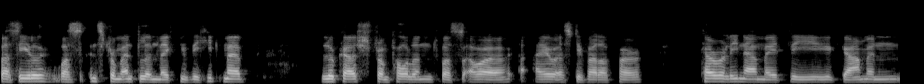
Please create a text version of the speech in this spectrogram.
Basil was instrumental in making the heat map. Lukasz from Poland was our iOS developer. Carolina made the Garmin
